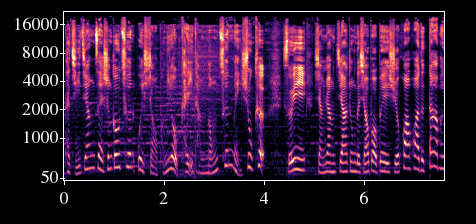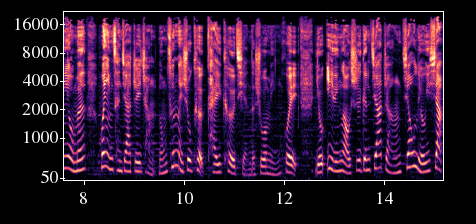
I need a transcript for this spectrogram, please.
她即将在深沟村为小朋友开一堂农村美术课，所以想让家中的小宝贝学画画的大朋友们，欢迎参加这一场农村美术课开课前的说明会，由艺玲老师跟家长交流一下，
